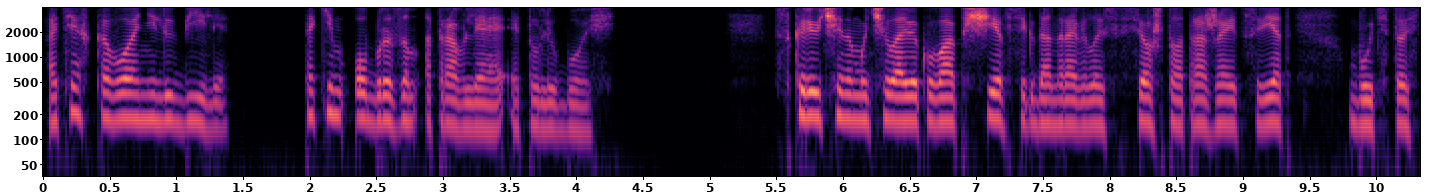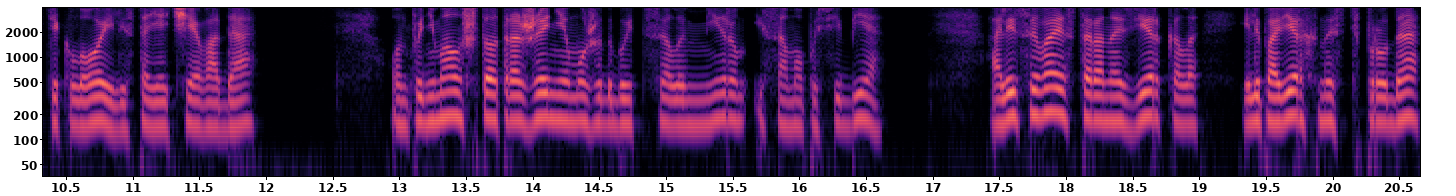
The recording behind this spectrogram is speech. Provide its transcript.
а тех, кого они любили, таким образом отравляя эту любовь. Скрюченному человеку вообще всегда нравилось все, что отражает свет, будь то стекло или стоячая вода. Он понимал, что отражение может быть целым миром и само по себе — а лицевая сторона зеркала или поверхность пруда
